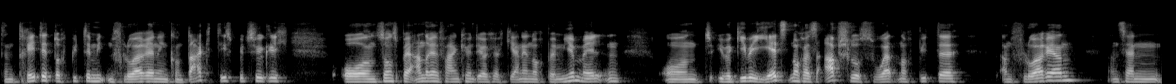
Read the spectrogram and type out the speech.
dann tretet doch bitte mit dem Florian in Kontakt diesbezüglich. Und sonst bei anderen Fragen könnt ihr euch auch gerne noch bei mir melden und übergebe jetzt noch als Abschlusswort noch bitte an Florian, an seine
